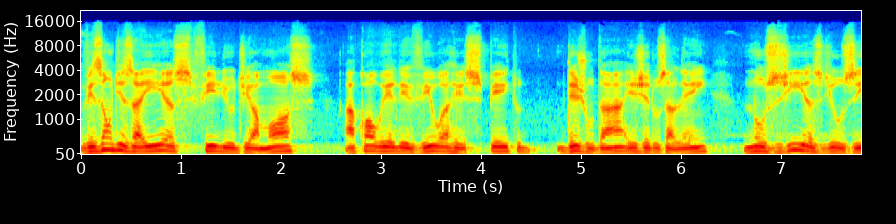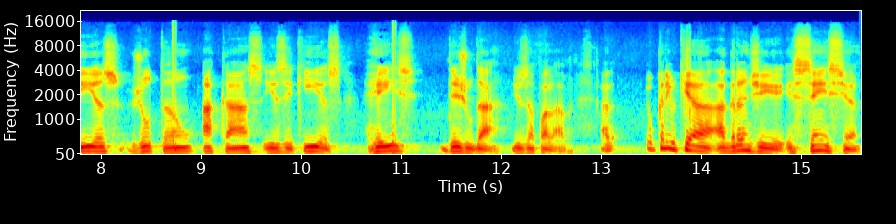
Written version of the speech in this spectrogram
visão de Isaías, filho de Amós, a qual ele viu a respeito de Judá e Jerusalém, nos dias de Uzias, Jotão, Acás e Ezequias, reis de Judá, diz a palavra. Eu creio que a, a grande essência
